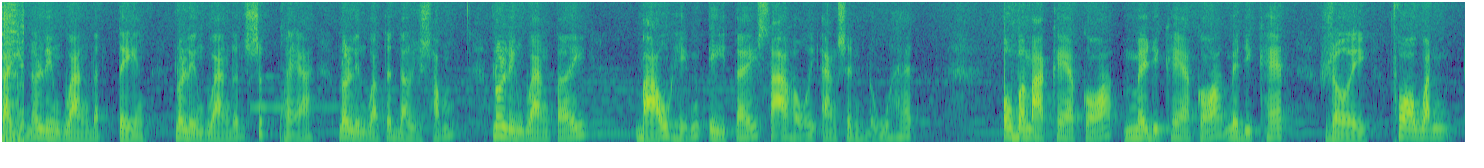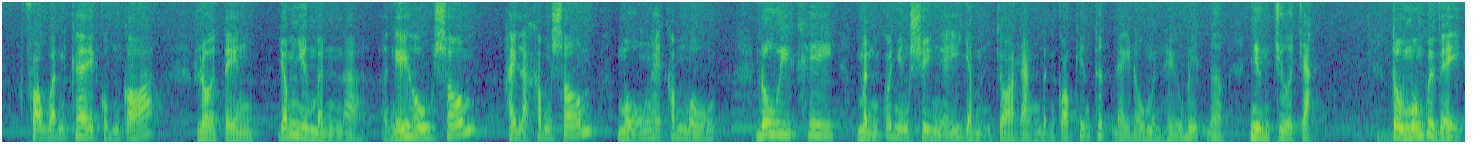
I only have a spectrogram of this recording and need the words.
Tại vì nó liên quan đến tiền, nó liên quan đến sức khỏe, nó liên quan tới đời sống, nó liên quan tới bảo hiểm y tế xã hội an sinh đủ hết. Obamacare có, Medicare có, Medicaid, rồi 401, 401k cũng có, rồi tiền giống như mình à, nghỉ hưu sớm hay là không sớm, muộn hay không muộn. Đôi khi mình có những suy nghĩ và mình cho rằng mình có kiến thức đầy đủ mình hiểu biết được, nhưng chưa chắc. Tôi muốn quý vị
